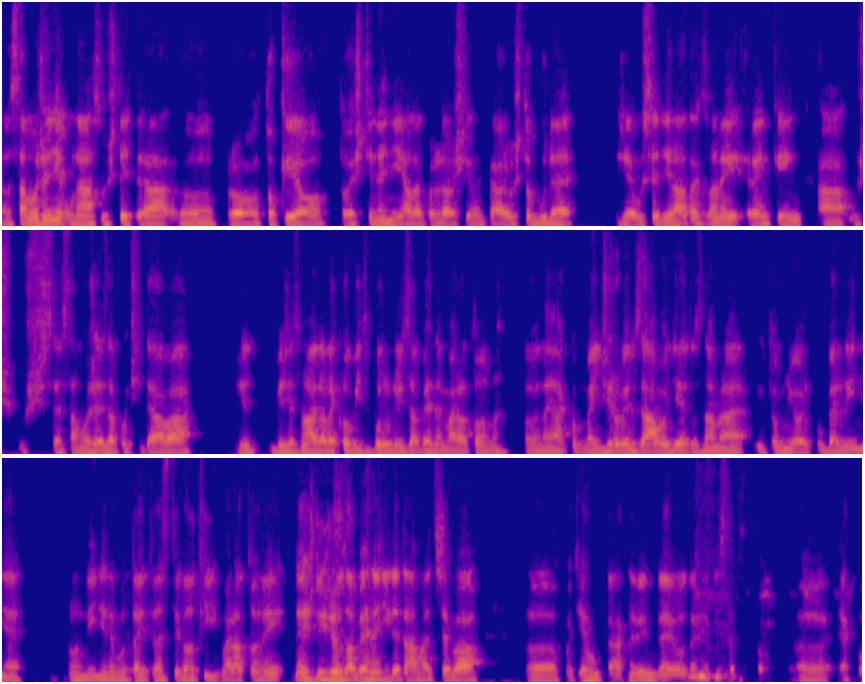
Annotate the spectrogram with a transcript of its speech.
Eh, samozřejmě u nás už teď teda uh, pro Tokio to ještě není, ale pro další olympiádu už to bude, že už se dělá takzvaný ranking a už, už se samozřejmě započítává, že běžec má daleko víc bodů, když zaběhne maraton uh, na nějakém majorovém závodě, to znamená je to v New Yorku, Berlíně, Londýně nebo tady tyhle ty velký maratony, než když ho zaběhne někde tamhle třeba uh, po těch hůkách, nevím kde, jo, takže to se uh, jako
